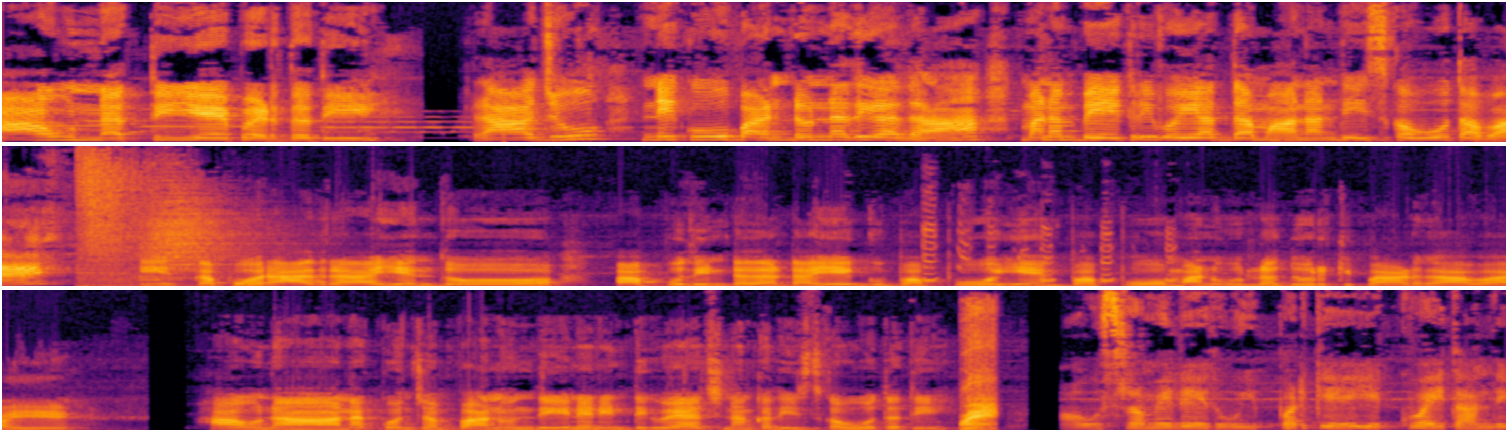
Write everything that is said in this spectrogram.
ఆ ఉన్నతి ఏ పెడతది. రాజు నీకు బండి ఉన్నది కదా. మనం బేకరీ పోయేద్దామా? నన్ను తీసుకుపోతావా? తీసుకపోరాదురా ఏందో పప్పు తింటదట. ఎగ్గు పప్పు ఏం పప్పు? మన ఊర్లో దొరికి పాడు కావాయే. అవునా? నాకు కొంచెం పని ఉంది నేను ఇంటికి వేయించినాక తీసుకుపోతుంది. అవసరమే లేదు. ఇప్పటికే ఎక్కువ అవుతుంది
